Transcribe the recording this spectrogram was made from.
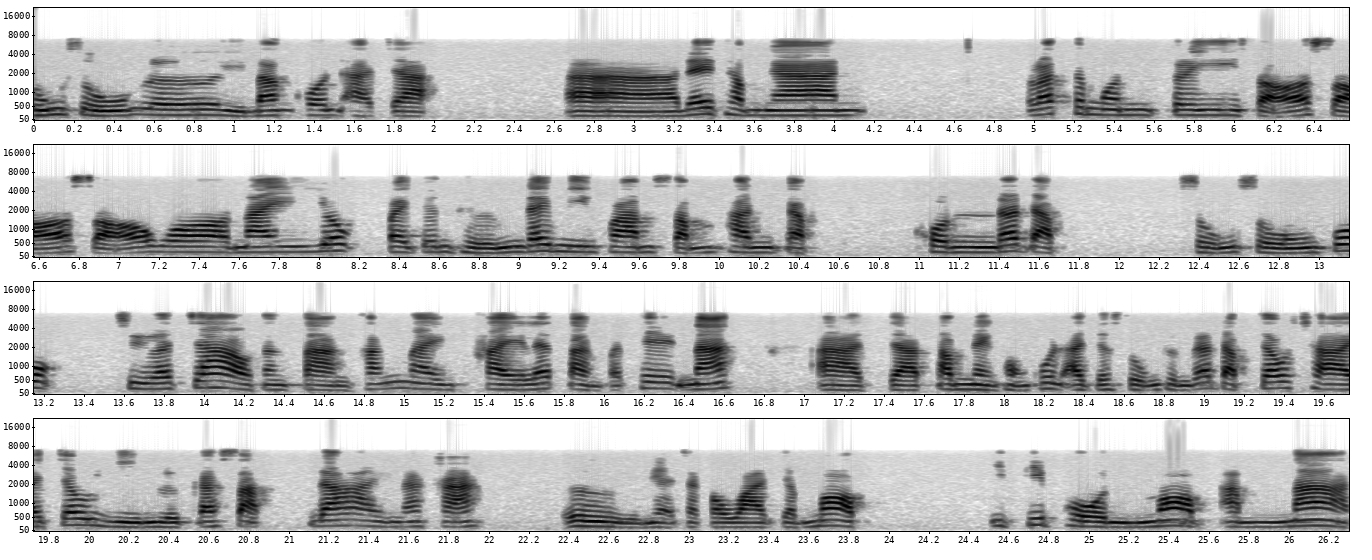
ูงสูงเลย บางคนอาจจะได้ทำงานรัฐมนตรีสสสว นายกไปจนถึงได้มีความสัมพันธ์กับ คนระดับสูงสูงพวกเชื้อเจ้าต่างๆ ทั้งในไทยและต่างประเทศนะ อาจจะตำแหน่งของคุณอาจจะสูงถึงระดับเจ้าชายเจ้าหญิงหรือกษัตริย์ได้นะคะเออเนี่ยจักรวาลจะมอบอิทธิพล มอบอำนาจ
